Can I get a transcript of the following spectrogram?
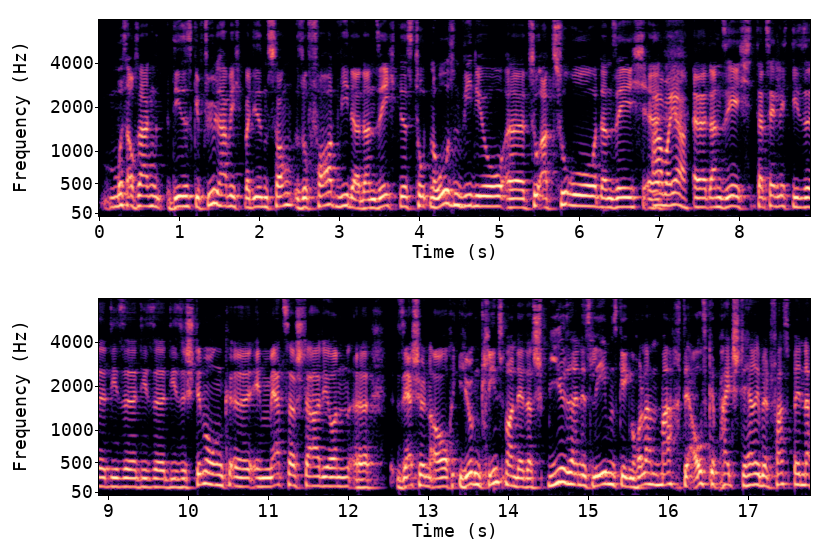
muss auch sagen, dieses Gefühl habe ich bei diesem Song sofort wieder. Dann sehe ich das Toten Hosen Video äh, zu Azzurro, dann sehe ich, äh, aber ja. äh, dann sehe ich tatsächlich diese diese diese diese Stimmung äh, im Merzer Stadion. Äh, sehr schön auch Jürgen Klinsmann, der das Spiel seines Lebens gegen Holland macht, der aufgepeitschte Heribert Fassbender.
